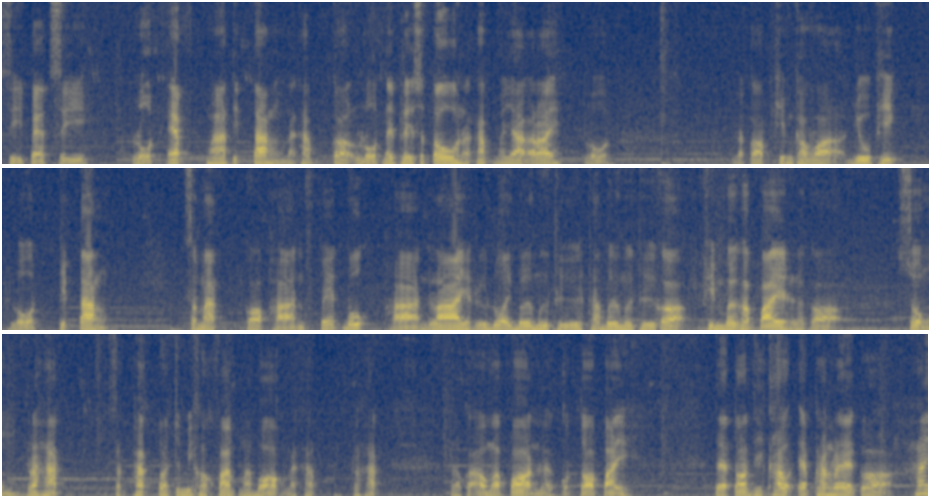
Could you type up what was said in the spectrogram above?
56484 โหลดแอปมาติดตั้งนะครับ ก็โหลดใน Play Store นะครับ ไม่ยากอะไรโหลด แล้วก็พิมพ์คาว่า upic โหลดติดตั้ง สมัครก็ผ่าน Facebook ผ่าน Line หรือด้วยเบอร์มือถือ ถ้าเบอร์มือถือก็พิมพ์เบอร์เข้าไปแล้วก็ ส่งรหัสสักพักก็จะมีข้อความมาบอกนะครับ รหัสเราก็เอามาป้อนแล้วกดต่อไป แต่ตอนที่เข้าแอปครั้งแรกก็ให้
